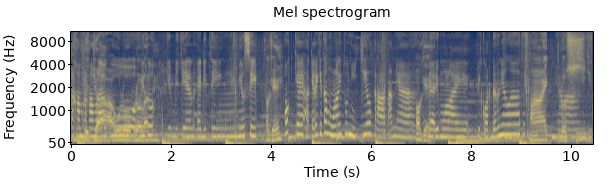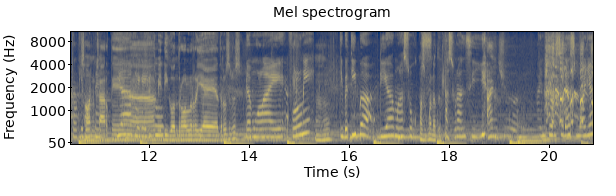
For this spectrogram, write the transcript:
rekam-rekam lagu loh gitu, bikin-bikin editing musik. Oke. Oke, akhirnya kita mulai tuh nyicil peralatannya. Oke. Dari mulai recordernya lah, terus Mic terus digital sound keyboardnya. cardnya, Ya, kayak kayak gitu. MIDI controller ya, ya. terus terus. udah mulai full nih. Tiba-tiba dia masuk. Masuk mana tuh? asuransi. Hancur. Hancur sudah semuanya.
